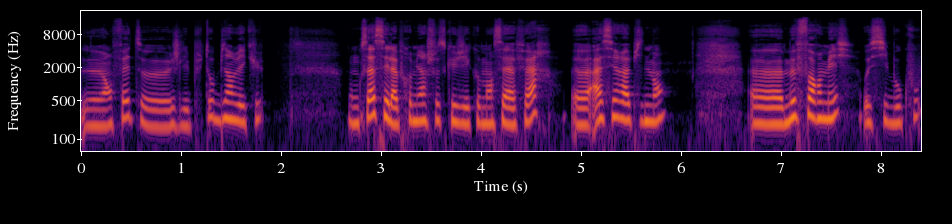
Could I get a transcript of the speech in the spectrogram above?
en fait, je l'ai plutôt bien vécu. Donc ça, c'est la première chose que j'ai commencé à faire assez rapidement. me former aussi beaucoup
